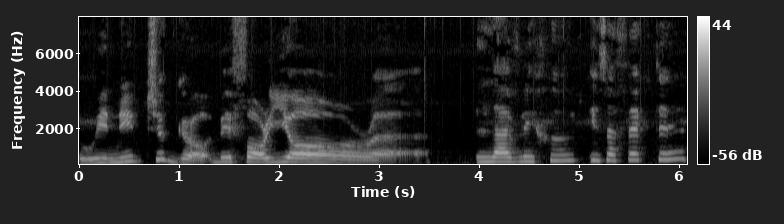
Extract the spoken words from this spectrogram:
we need to go before your uh, livelihood is affected.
